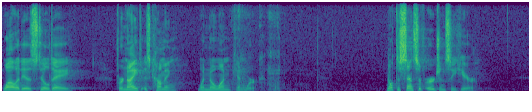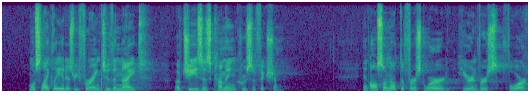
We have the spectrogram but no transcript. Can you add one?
while it is still day, for night is coming when no one can work. Note the sense of urgency here. Most likely, it is referring to the night of Jesus' coming crucifixion. And also note the first word here in verse 4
